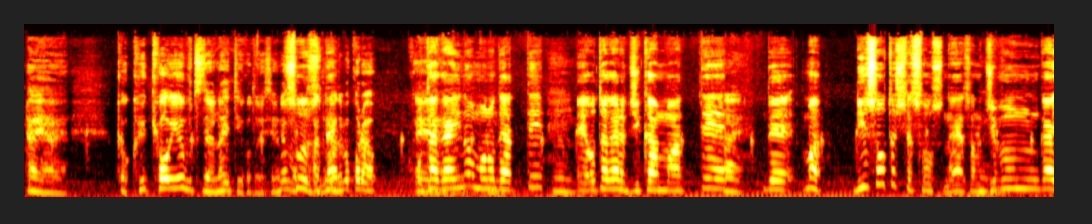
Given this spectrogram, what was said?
はいはい。共有物ではないということですよね。もそうですね。でもこれはお互いのものであって、ん。えーお互いの時間もあって、はい。でまあ理想としてはそうですね。その自分が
